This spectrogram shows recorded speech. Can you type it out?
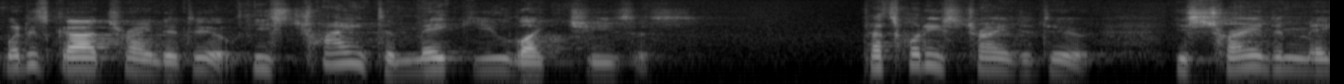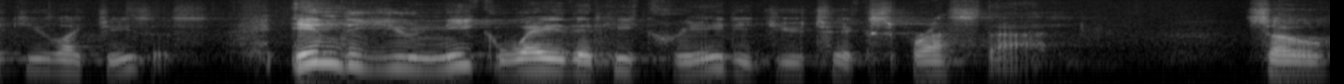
what is God trying to do? He's trying to make you like Jesus. That's what he's trying to do. He's trying to make you like Jesus in the unique way that he created you to express that. So,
